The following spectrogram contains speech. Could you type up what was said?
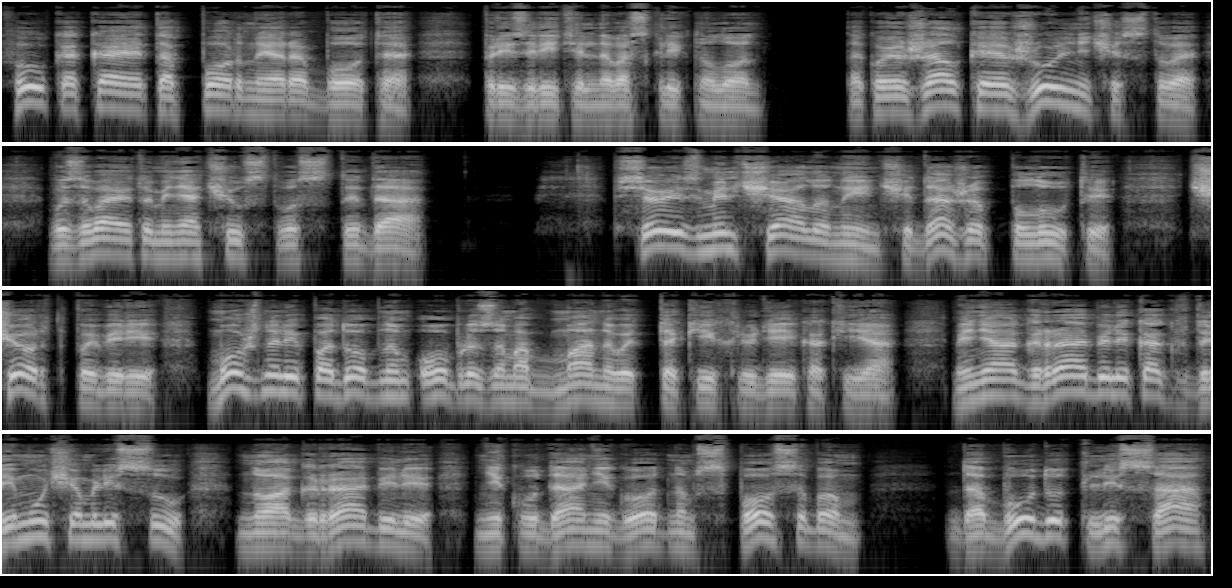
«Фу, какая топорная работа!» — презрительно воскликнул он. «Такое жалкое жульничество вызывает у меня чувство стыда. Все измельчало нынче, даже плуты. Черт побери, можно ли подобным образом обманывать таких людей, как я? Меня ограбили, как в дремучем лесу, но ограбили никуда не годным способом. Да будут леса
